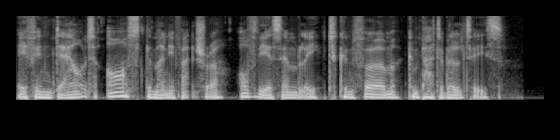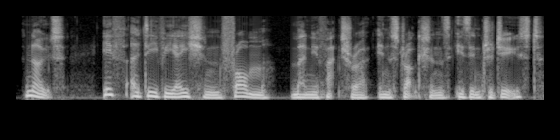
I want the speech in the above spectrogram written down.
If in doubt, ask the manufacturer of the assembly to confirm compatibilities. Note, if a deviation from manufacturer instructions is introduced,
